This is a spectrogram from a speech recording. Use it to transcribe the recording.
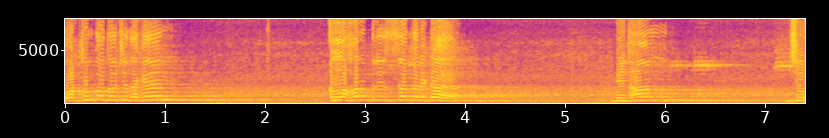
প্রথম কথা হচ্ছে দেখেন, আল্লাহ রবুল ইজ্জতের এটা বিধান যে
